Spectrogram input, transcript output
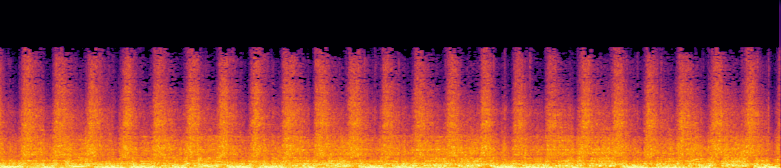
I'm sorry.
